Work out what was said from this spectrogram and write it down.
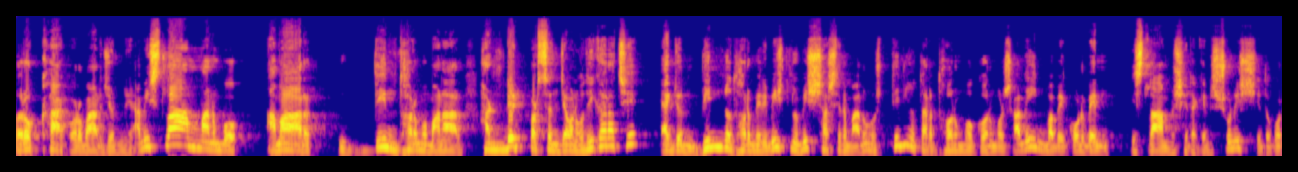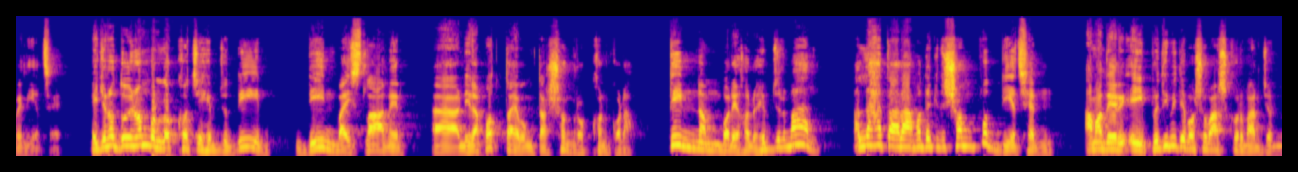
রক্ষা করবার জন্য আমি ইসলাম মানব। আমার দিন ধর্ম মানার হান্ড্রেড পার্সেন্ট যেমন অধিকার আছে, একজন ভিন্ন ধর্মের বিষ্ণু বিশ্বাসের মানুষ, তিনিও তার ধর্ম, কর্ম স্বাধীনভাবে করবেন। ইসলাম সেটাকে সুনিশ্চিত করে দিয়েছে। এই জন্য দুই নম্বর লক্ষ্য হচ্ছে হেফজুদ্দিন। দিন বা ইসলামের নিরাপত্তা এবং তার সংরক্ষণ করা। তিন নম্বরে হলো হেফজুল মাল। আল্লাহ তালা আমাদের কিছু সম্পদ দিয়েছেন আমাদের এই পৃথিবীতে বসবাস করবার জন্য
